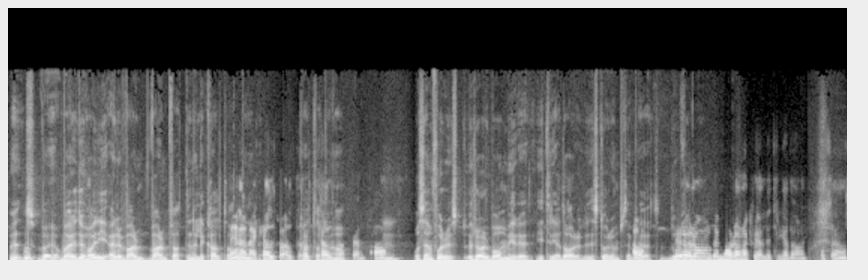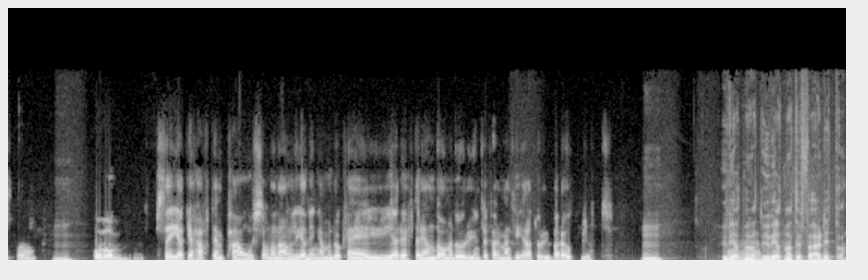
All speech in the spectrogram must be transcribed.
Men s- vad, är det du har i? Är det varm, varmt vatten eller kallt vatten? Nej, nej, nej, kallt vatten. Kallt vatten, ja. vatten. Ja. Mm. Och sen får du röra om i det i tre dagar, eller det står Ja, rumstempererat. Då vi rör om det morgon och kväll i tre dagar. Och sen så... Mm. Och säger att jag haft en paus av någon anledning, ja, men då kan jag ju ge det efter en dag, men då är det ju inte fermenterat, då är det ju bara upplytt. Mm. hur, vet man att, hur vet man att det är färdigt då?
